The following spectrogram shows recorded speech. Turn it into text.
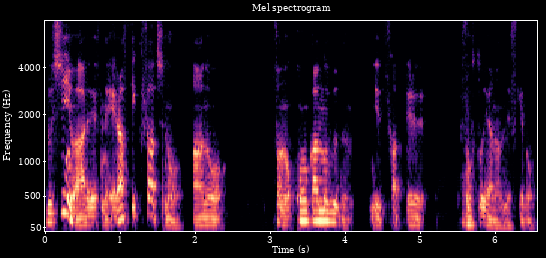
Lucene はあれですね、 Elasticsearch の、あの、その根幹の部分で使ってるソフトウェアなんですけど、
